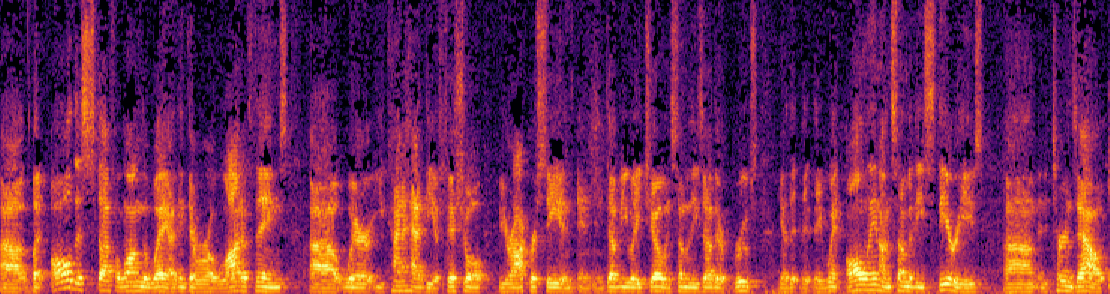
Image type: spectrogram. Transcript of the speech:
Uh, but all this stuff along the way, I think there were a lot of things uh, where you kind of had the official bureaucracy and, and, and, WHO and some of these other groups, you know, that, they went all in on some of these theories um, and it turns out,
